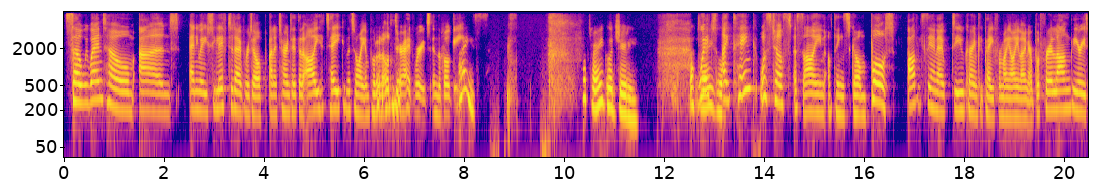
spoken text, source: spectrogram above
So we went home, and anyway, she lifted Edward up, and it turned out that I had taken the toy and put it under Edward in the buggy. Nice. That's very good, Judy. That's which good. I think was just a sign of things to come. But obviously, I now do currently pay for my eyeliner, but for a long period,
